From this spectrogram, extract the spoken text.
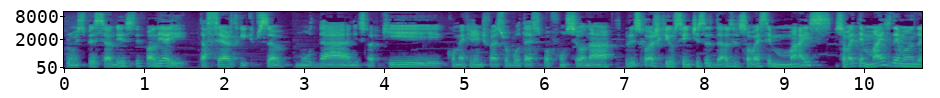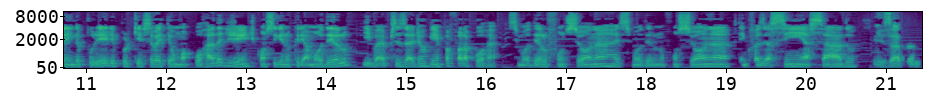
para um especialista e fala: e aí, tá certo? O que, que precisa mudar nisso aqui? Como é que a gente faz para botar isso para funcionar? Por isso que eu acho que o cientista de dados ele só vai ser mais, só vai ter mais demanda ainda por ele, porque você vai ter uma porrada de gente conseguindo criar modelo e vai precisar de alguém para falar: porra, esse modelo funciona, esse modelo não funciona, tem que fazer assim, assado. Exatamente.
